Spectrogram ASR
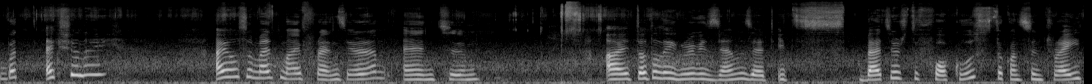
but actually, I also met my friends here, and um, I totally agree with them that it's better to focus, to concentrate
